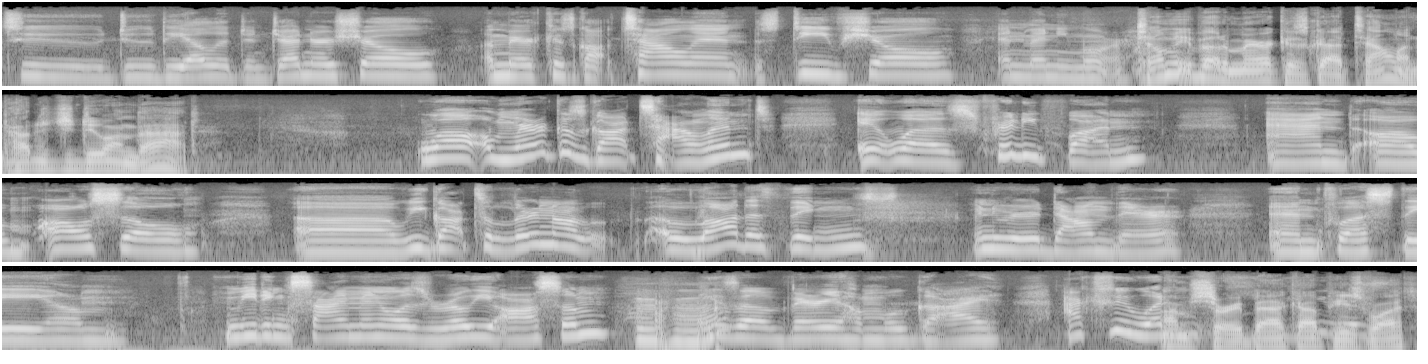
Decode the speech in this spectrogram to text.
to do the Ellen DeGeneres show, America's Got Talent, the Steve show, and many more. Tell me about America's Got Talent. How did you do on that? Well, America's Got Talent. It was pretty fun, and um, also uh, we got to learn a, a lot of things when we were down there, and plus the um, meeting Simon was really awesome. He's a very humble guy. Actually, when I'm he- sorry, back he up. He's what?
